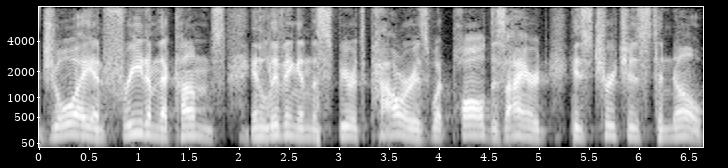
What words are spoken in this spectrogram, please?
joy and freedom that comes in living in the Spirit's power is what Paul desired his churches to know,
